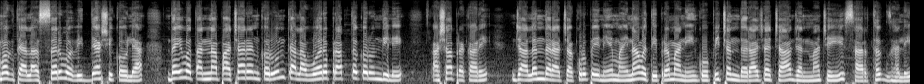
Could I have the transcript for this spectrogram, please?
मग त्याला सर्व विद्या शिकवल्या. दैवतांना पाचारण करून त्याला वर प्राप्त करून दिले. अशा प्रकारे जालंधराच्या कृपेने मैनावतीप्रमाणे गोपीचंद राजाच्या जन्माचेही सार्थक झाले.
